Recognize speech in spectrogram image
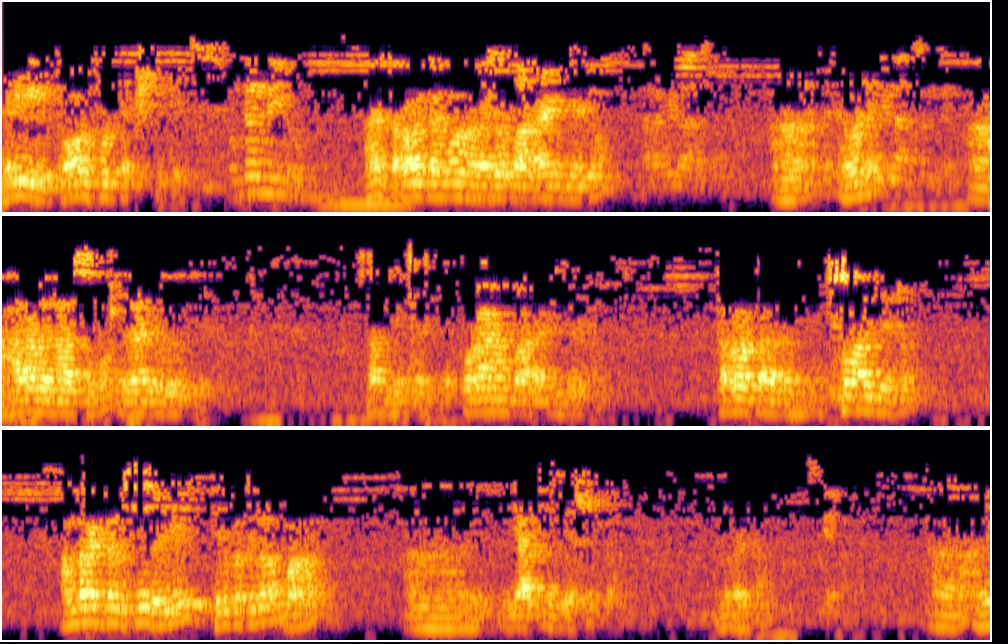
Very powerful text it is తర్వాత ఏమో ఏదో పారాయణ చేయడం ఏమండి? హర విలాసము ఇలాంటివి సంథింగ్ పురాణం పారాయణ చేయడం తర్వాత ఉత్సవాలు చేయడం అందరం కలిసి వెళ్ళి తిరుపతిలో మనం యాత్ర చేసుకుంటాం. అని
